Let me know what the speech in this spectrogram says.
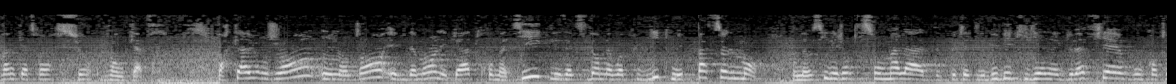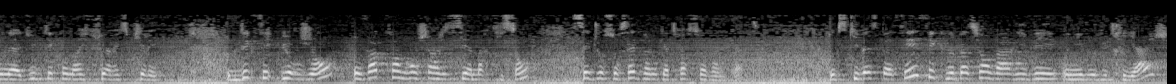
24 heures sur 24. Par cas urgent, on entend évidemment les cas traumatiques, les accidents de la voie publique, mais pas seulement. On a aussi les gens qui sont malades, peut-être les bébés qui viennent avec de la fièvre ou quand on est adulte et qu'on n'arrive plus à respirer. Donc dès que c'est urgent, on va prendre en charge ici à Martissan 7 jours sur 7, 24 heures sur 24. Donc ce qui va se passer, c'est que le patient va arriver au niveau du triage,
